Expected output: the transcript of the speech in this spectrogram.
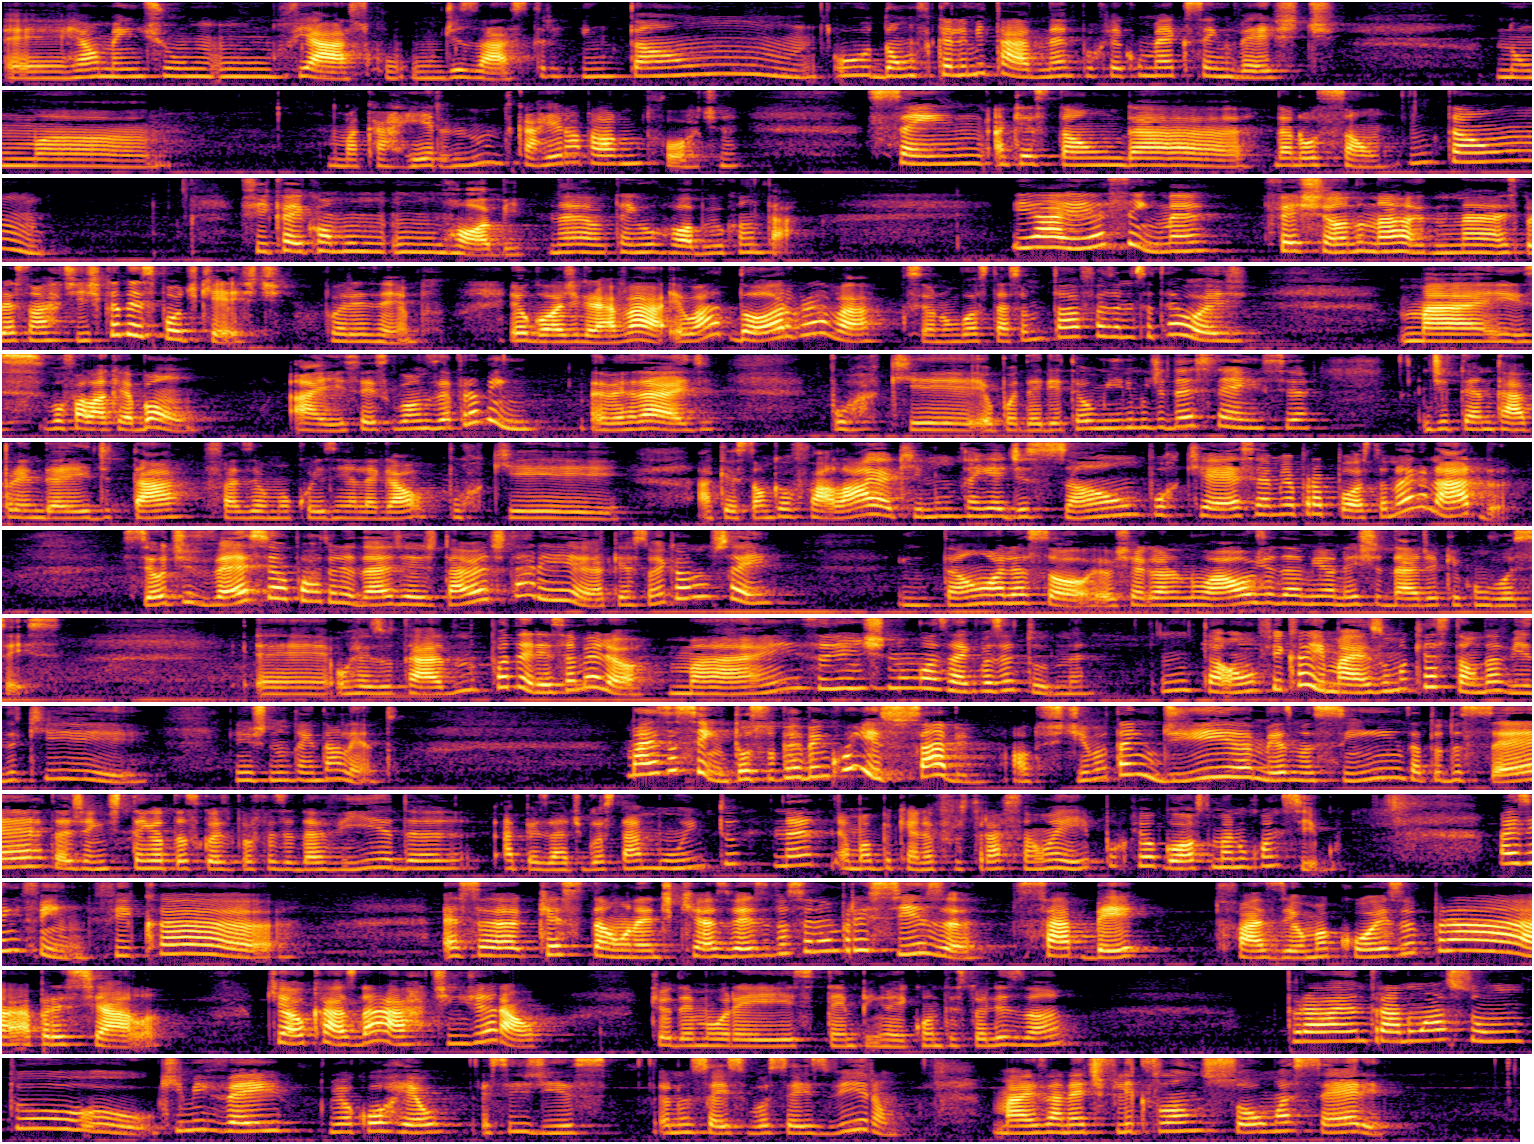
É realmente um, um, fiasco, um desastre. Então, o dom fica limitado, né? Porque como é que você investe numa, numa carreira, carreira é uma palavra muito forte, né? Sem a questão da, da noção. Então, fica aí como um, um hobby, né? Eu tenho o hobby do cantar. E aí, assim, né? Fechando na, na expressão artística desse podcast, por exemplo. Eu gosto de gravar? Eu adoro gravar. Se eu não gostasse, eu não tava fazendo isso até hoje. Mas vou falar que é bom? Aí vocês que vão dizer pra mim, não é verdade? Porque eu poderia ter o mínimo de decência de tentar aprender a editar, fazer uma coisinha legal, porque a questão que eu falo, ah, aqui não tem edição, porque essa é a minha proposta. Não é nada. Se eu tivesse a oportunidade de editar, eu editaria. A questão é que eu não sei. Então, olha só, eu chegando no auge da minha honestidade aqui com vocês é, o resultado poderia ser melhor, mas a gente não consegue fazer tudo, né? Então fica aí mais uma questão da vida que, que a gente não tem talento. Mas assim, tô super bem com isso, sabe? A autoestima tá em dia, mesmo assim, tá tudo certo. A gente tem outras coisas para fazer da vida, apesar de gostar muito, né? É uma pequena frustração aí, porque eu gosto, mas não consigo. Mas enfim, fica essa questão, né, de que às vezes você não precisa saber fazer uma coisa para apreciá-la, que é o caso da arte em geral, que eu demorei esse tempinho aí contextualizando para entrar num assunto que me veio, me ocorreu esses dias. Eu não sei se vocês viram, mas a Netflix lançou uma série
